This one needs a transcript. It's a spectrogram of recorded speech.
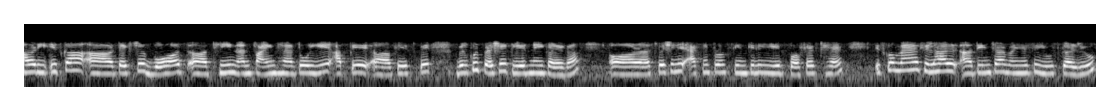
और इसका टेक्सचर बहुत थीन एंड फाइन है तो ये आपके फेस पे बिल्कुल प्रेशर क्रिएट नहीं करेगा। और स्पेशली एक्ने प्रोन स्किन के लिए ये परफेक्ट है। इसको मैं फ़िलहाल तीन चार महीने से यूज़ कर रही हूँ।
